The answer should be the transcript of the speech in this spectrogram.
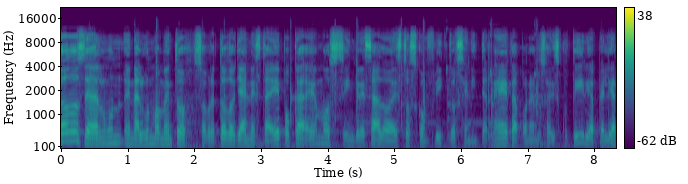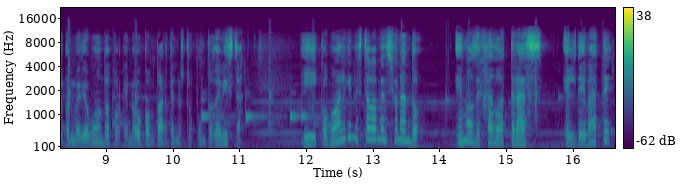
Todos en algún momento, sobre todo ya en esta época, hemos ingresado a estos conflictos en Internet, a ponernos a discutir y a pelear con medio mundo porque no comparten nuestro punto de vista. Y como alguien estaba mencionando, hemos dejado atrás el debate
